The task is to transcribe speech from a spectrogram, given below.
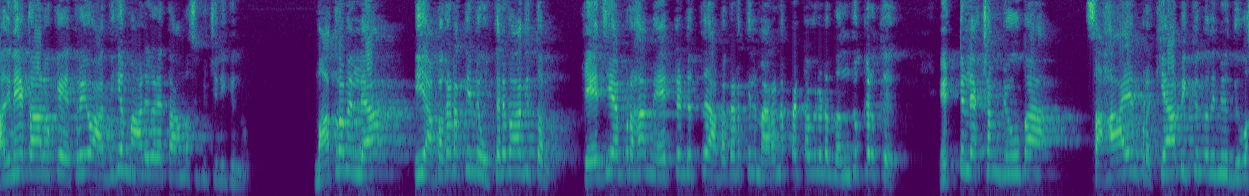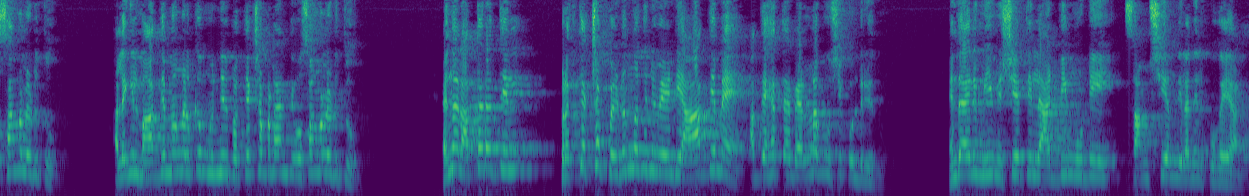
അതിനേക്കാളൊക്കെ എത്രയോ അധികം ആളുകളെ താമസിപ്പിച്ചിരിക്കുന്നു. മാത്രമല്ല ഈ അപകടത്തിന്റെ ഉത്തരവാദിത്വം കെ ജി അബ്രഹാം ഏറ്റെടുത്ത് അപകടത്തിൽ മരണപ്പെട്ടവരുടെ ബന്ധുക്കൾക്ക് എട്ട് ലക്ഷം രൂപ സഹായം പ്രഖ്യാപിക്കുന്നതിന് ദിവസങ്ങൾ എടുത്തു. അല്ലെങ്കിൽ മാധ്യമങ്ങൾക്ക് മുന്നിൽ പ്രത്യക്ഷപ്പെടാൻ ദിവസങ്ങൾ എടുത്തു. എന്നാൽ അത്തരത്തിൽ പ്രത്യക്ഷപ്പെടുന്നതിന് വേണ്ടി ആദ്യമേ അദ്ദേഹത്തെ വെള്ളപൂശിക്കൊണ്ടിരുന്നു. എന്തായാലും ഈ വിഷയത്തിൽ അടിമുടി സംശയം നിലനിൽക്കുകയാണ്.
